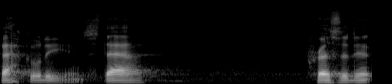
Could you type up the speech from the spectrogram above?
Faculty and staff, president,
